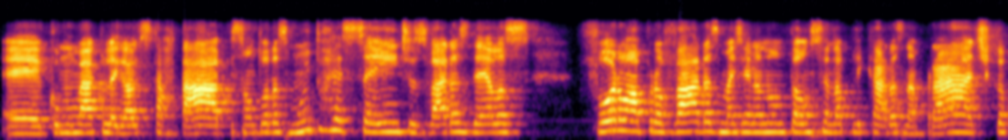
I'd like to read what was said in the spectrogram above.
é, como o Marco Legal de Startup, são todas muito recentes, várias delas foram aprovadas, mas ainda não estão sendo aplicadas na prática.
